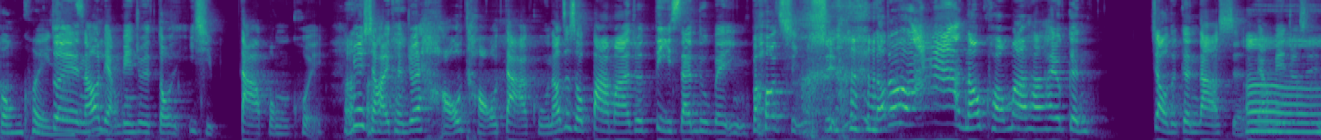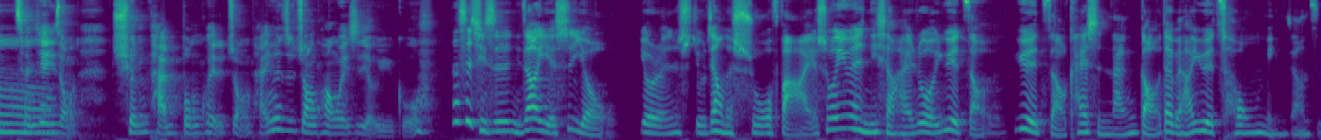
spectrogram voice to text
崩溃。对，然后两边就会都一起大崩溃，因为小孩可能就会嚎啕大哭，然后这时候爸妈就第三度被引爆情绪，然后就啊，然后狂骂他，他又更叫得更大声，两边就是呈现一种。全盘崩溃的状态，因为这状况我也是有遇过。但是其实你知道，也是有有人有这样的说法，哎，说因为你小孩如果越早越早开始难搞，代表他越聪明，这样子，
